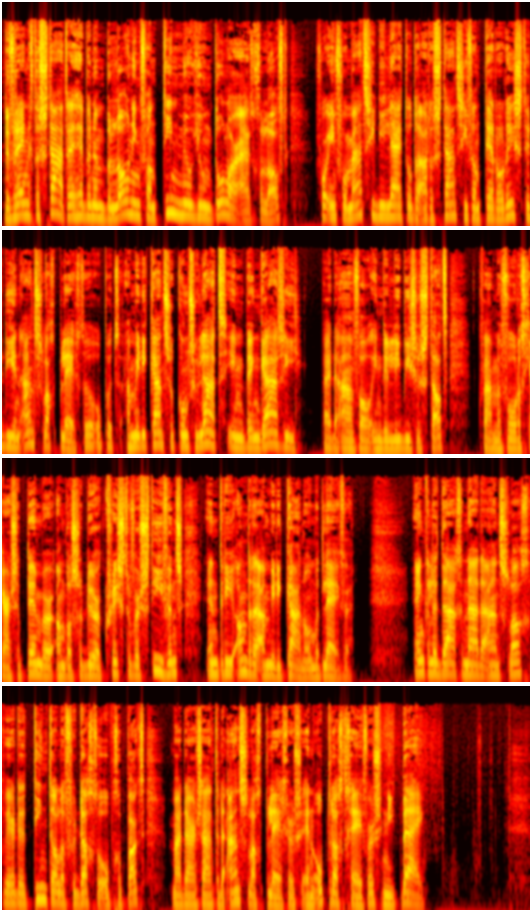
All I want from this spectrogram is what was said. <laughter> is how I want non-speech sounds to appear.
De Verenigde Staten hebben een beloning van 10 miljoen dollar uitgeloofd... voor informatie die leidt tot de arrestatie van terroristen... die een aanslag pleegden op het Amerikaanse consulaat in Benghazi. Bij de aanval in de Libische stad kwamen vorig jaar september... ambassadeur Christopher Stevens en drie andere Amerikanen om het leven. Enkele dagen na de aanslag werden tientallen verdachten opgepakt... maar daar zaten de aanslagplegers en opdrachtgevers niet bij.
